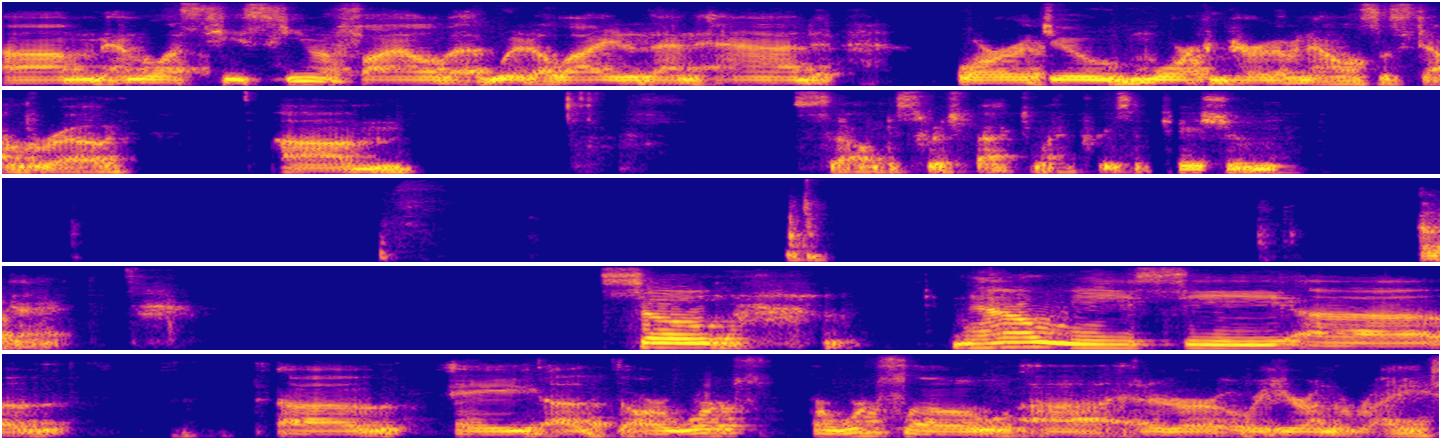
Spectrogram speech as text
um, MLST schema file that would allow you to then add or do more comparative analysis down the road. Um, so I'll switch back to my presentation. Okay. So now we see uh, uh, a uh, our work our workflow uh, editor over here on the right,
